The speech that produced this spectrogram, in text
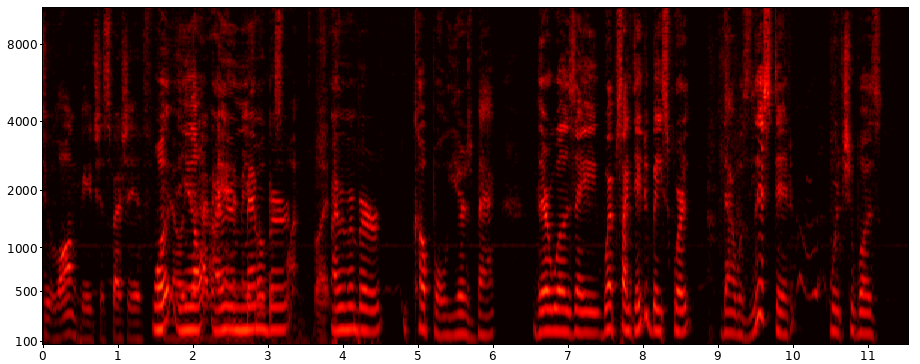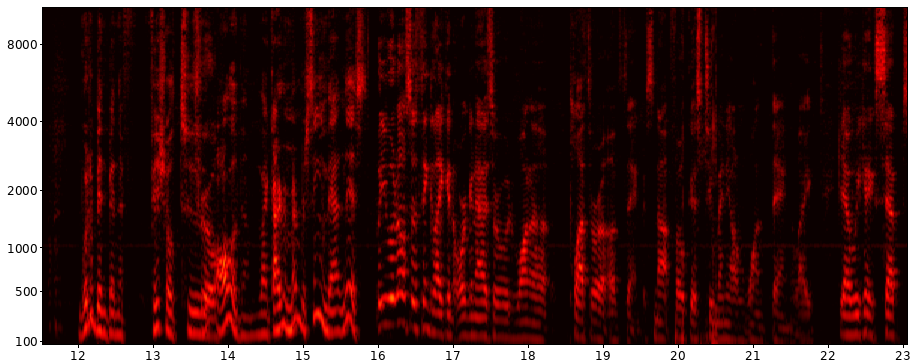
to Long Beach, especially if Well, you know, you you're know, having I remember- One. But I remember a couple years back, there was a website database where that was listed, which was would have been beneficial to True. all of them. Like I remember seeing that list. but you would also think like an organizer would want a plethora of things, not focus too many on one thing. Like yeah, we can accept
